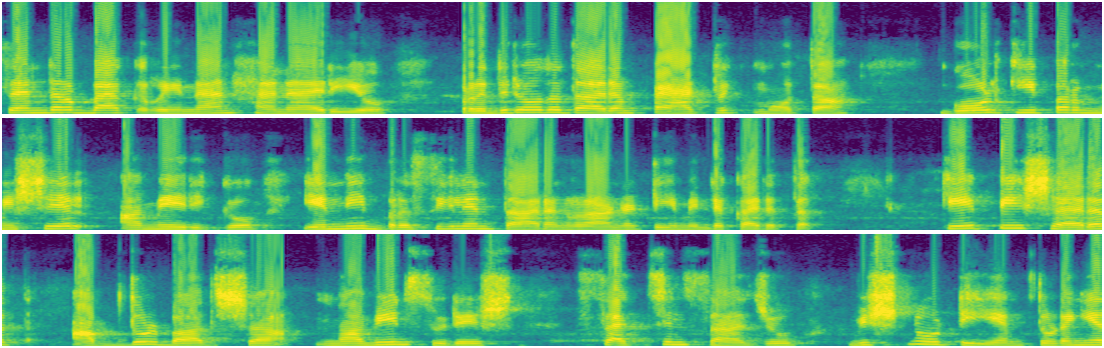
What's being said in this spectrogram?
centre back Renan Honorio പ്രതിരോധ താരം Patrick Motta goal keeper Michel Americo എന്നീ ബ്രസീലിയൻ താരങ്ങളാണ് ടീമിന്റെ കരുത്ത്. K P Sharath Abdul Badshah Naveen Suresh Sachin Saju Vishnu T M തുടങ്ങിയ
